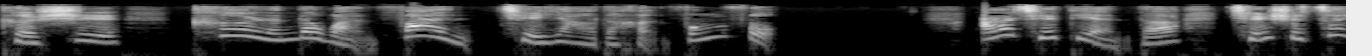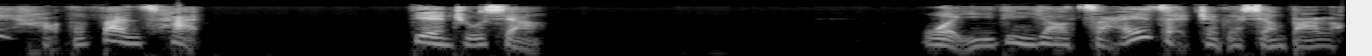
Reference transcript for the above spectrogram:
可是客人的晚饭却要的很丰富。而且点的全是最好的饭菜。店主想，我一定要宰宰这个乡巴佬。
